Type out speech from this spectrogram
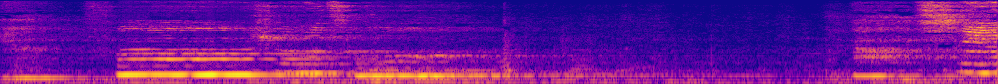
远方如昨，那些。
